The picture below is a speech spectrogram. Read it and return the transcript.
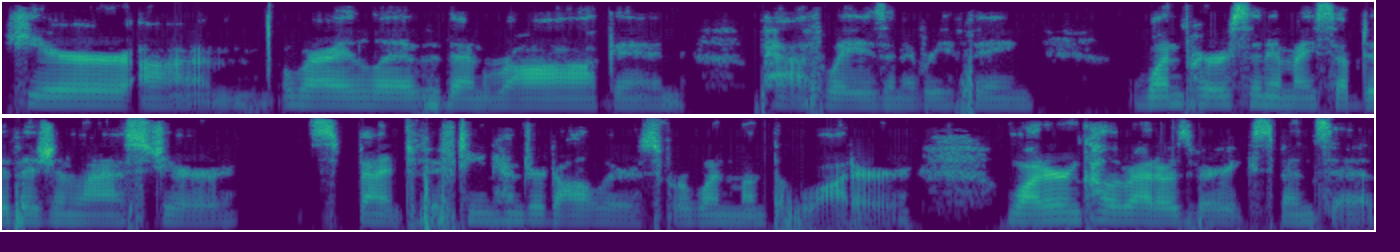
here um, where I live than rock and pathways and everything. One person in my subdivision last year spent $1,500 for one month of water. Water in Colorado is very expensive.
